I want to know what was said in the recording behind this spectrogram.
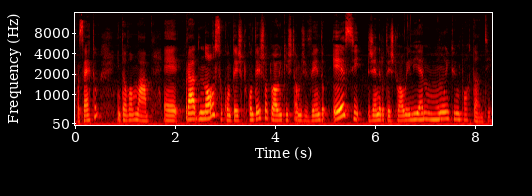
tá certo? Então vamos lá. É, para nosso contexto, para o contexto atual em que estamos vivendo, esse gênero textual ele é muito importante,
